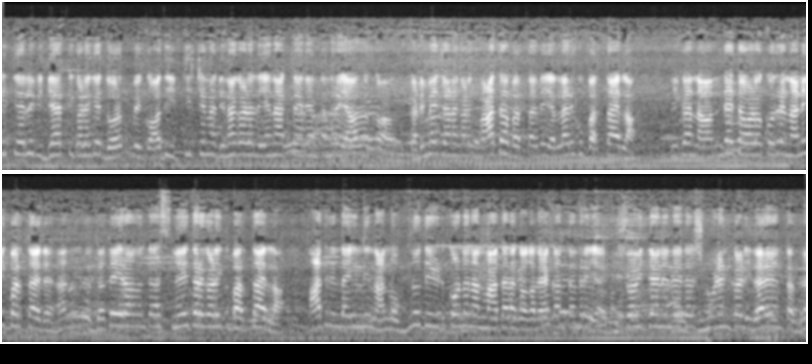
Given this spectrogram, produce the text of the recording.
ರೀತಿಯಲ್ಲಿ ವಿದ್ಯಾರ್ಥಿಗಳಿಗೆ ದೊರಕಬೇಕು. ಅದು ಇತ್ತೀಚಿನ ದಿನಗಳಲ್ಲಿ ಏನಾಗ್ತಾ ಇದೆ ಅಂತಂದ್ರೆ ಯಾರು ಕಡಿಮೆ ಜನಗಳಿಗೆ ಮಾತ್ರ ಬರ್ತಾ ಇದೆ, ಎಲ್ಲರಿಗೂ ಬರ್ತಾ ಇಲ್ಲ. ಈಗ ನಂದೇ ತಗೊಳಕ್ ಹೋದ್ರೆ ನನಗೆ ಬರ್ತಾ ಇದೆ. ನನ್ನ ಜೊತೆ ಇರೋವಂತಹ ಸ್ನೇಹಿತರುಗಳಿಗೆ ಬರ್ತಾ ಇಲ್ಲ. ಆದ್ರಿಂದ ಇಲ್ಲಿ ನಾನು ಒಬ್ನದ್ದು ಇಟ್ಕೊಂಡು ನಾನು ಮಾತಾಡೋಕ್ಕಾಗಲ್ಲ. ಯಾಕಂತಂದ್ರೆ ವಿಶ್ವವಿದ್ಯಾನಿಲಯದ ಸ್ಟೂಡೆಂಟ್ಗಳು ಇದ್ದಾರೆ ಅಂತಂದ್ರೆ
